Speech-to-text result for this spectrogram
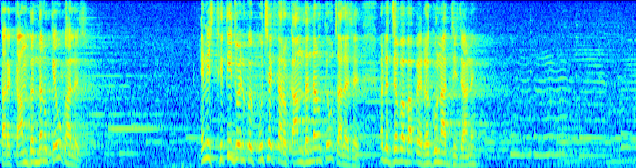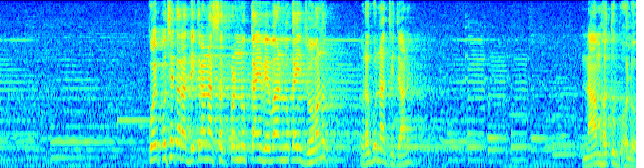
તારે કામ ધંધાનું કેવું ચાલે છે? એની સ્થિતિ જોઈને કોઈ પૂછે કે, તારો કામ ધંધાનું કેવું ચાલે છે? એટલે જવાબ આપે, રઘુનાથજી જાણે. કોઈ પૂછે, તારા દીકરાના સગપણનું કાંઈ વ્યવહારનું કાંઈ જોવાનું? રઘુનાથજી જાણે. નામ હતું ભોલો.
